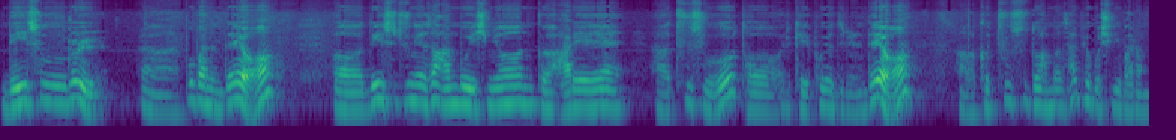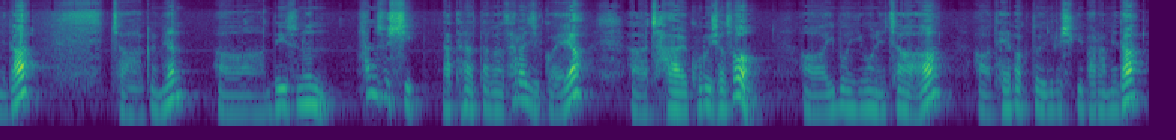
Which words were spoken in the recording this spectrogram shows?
네수를 어, 뽑았는데요. 어, 네수 중에서 안 보이시면 그 아래에 아, 투수 더 이렇게 보여드리는데요. 어, 그 투수도 한번 살펴보시기 바랍니다. 자, 그러면 어, 네수는 한 수씩 나타났다가 사라질 거예요. 아, 잘 고르셔서 어, 이번 이번 2차 어, 대박들 이루시기 바랍니다.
